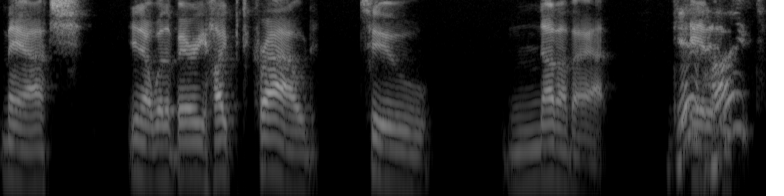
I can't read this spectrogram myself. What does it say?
match, you know, with a very hyped crowd to none of that. Get it hyped. Is,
